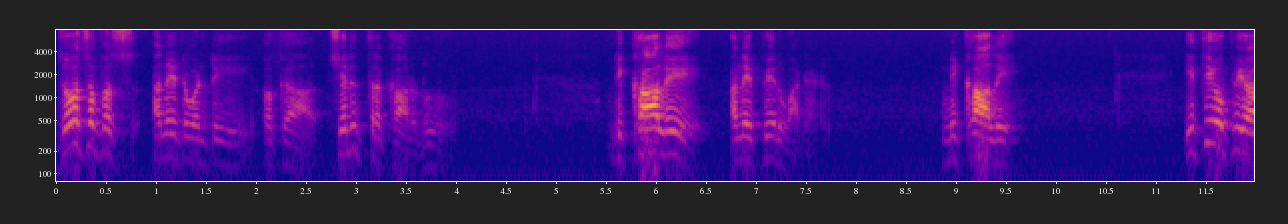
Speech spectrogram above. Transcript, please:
జోసఫస్ అనేటువంటి ఒక చరిత్రకారుడు నిఖాలే అనే పేరు వాడాడు. నిఖాలే. ఇథియోపియా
